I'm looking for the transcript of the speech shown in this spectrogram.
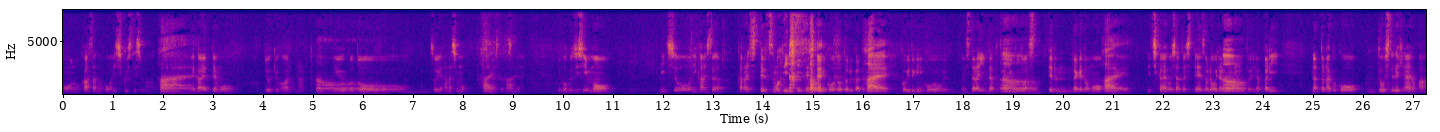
おお母さんの方は萎縮してしまう、はい、で帰っても状況が悪くなるということをそういう話もしましたですね、で僕自身も認知症に関してはかなり知ってるつもりでどういう行動を取るかとか、はい、こういう時にこうしたらいいんだとかいうことは知ってるんだけども、はい、一介護者としてそれをやるとなるとやっぱりなんとなくこうどうしてできないのか、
